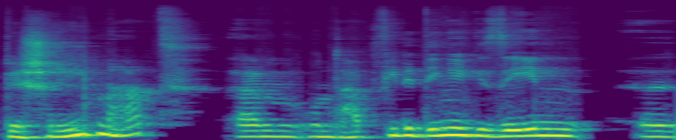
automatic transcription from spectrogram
beschrieben hat ähm, und habe viele Dinge gesehen, äh,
